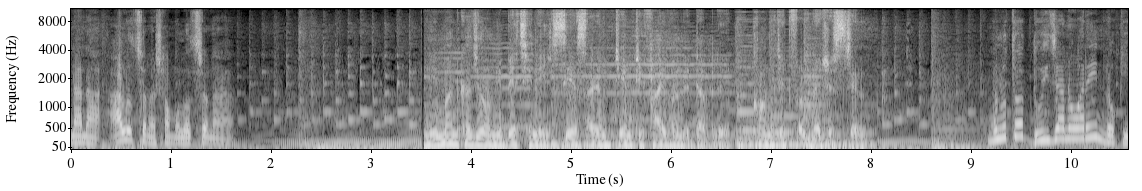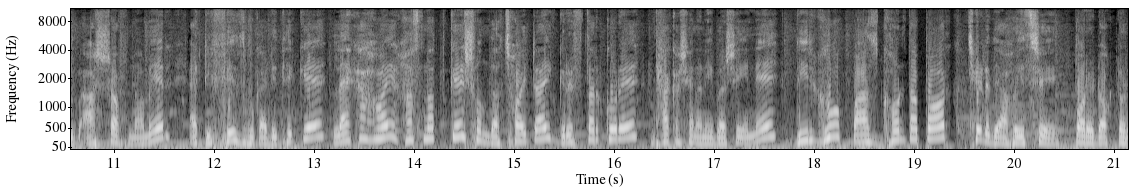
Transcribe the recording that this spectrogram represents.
নানা আলোচনা সমালোচনা। নির্মাণ কাজও আমি বেছে নেই CSRM twenty five hundred W committed for better steel মূলত দুই জানুয়ারি নকিব আশরাফ নামের একটি ফেসবুক আইডি থেকে লেখা হয়, হাসনাতকে সন্ধ্যা ছয়টায় গ্রেফতার করে ঢাকা সেনানিবাসে এনে দীর্ঘ পাঁচ ঘণ্টা পর ছেড়ে দেওয়া হয়েছে। পরে ডক্টর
